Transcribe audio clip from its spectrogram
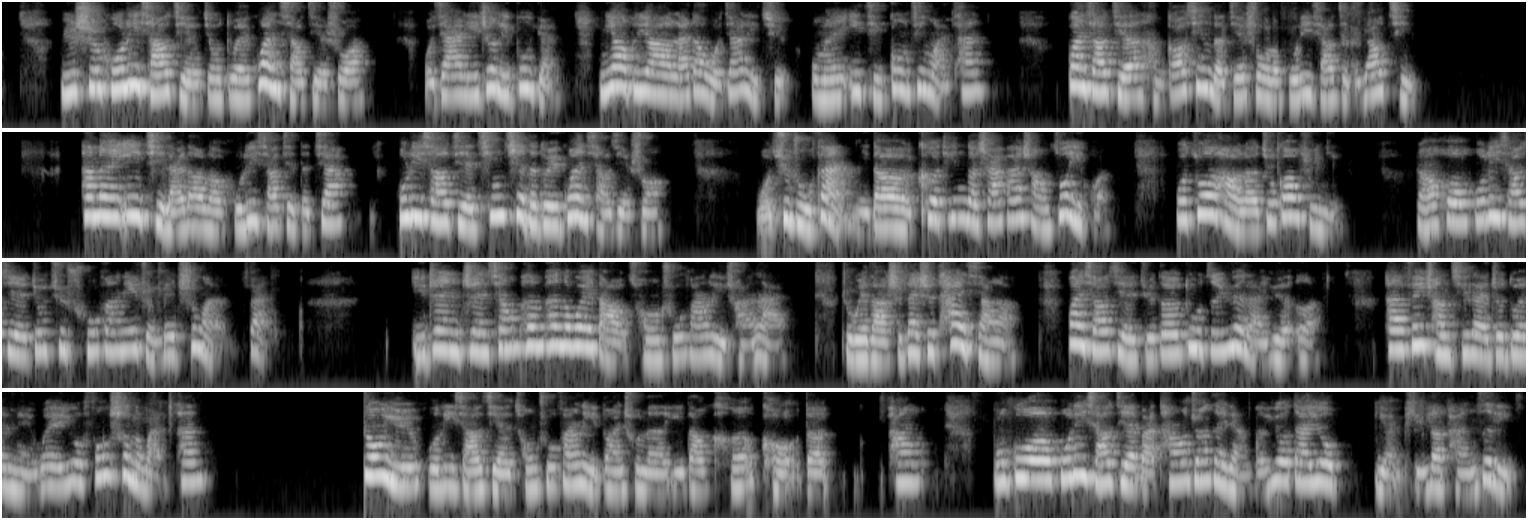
于是，狐狸小姐就对鹳小姐说：“我家离这里不远，你要不要来到我家里去？我们一起共进晚餐。”鹳小姐很高兴地接受了狐狸小姐的邀请。他们一起来到了狐狸小姐的家。狐狸小姐亲切地对鹳小姐说：“我去煮饭，你到客厅的沙发上坐一会儿，我做好了就告诉你。”然后，狐狸小姐就去厨房里准备吃晚饭。一阵阵香喷喷的味道从厨房里传来，这味道实在是太香了。万小姐觉得肚子越来越饿，她非常期待这顿美味又丰盛的晚餐。终于，狐狸小姐从厨房里端出了一道可口的汤。不过，狐狸小姐把汤装在两个又大又……扁平的盘子里，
